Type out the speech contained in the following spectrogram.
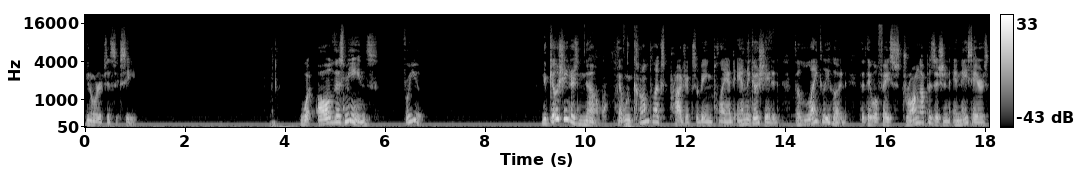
in order to succeed. What all this means for you. Negotiators know that when complex projects are being planned and negotiated, the likelihood that they will face strong opposition and naysayers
